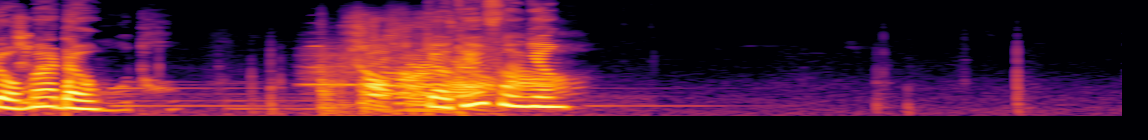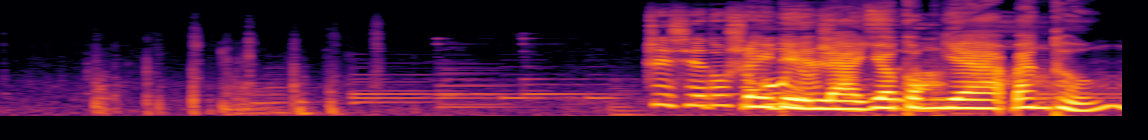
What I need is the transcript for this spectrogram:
Đồ ma đầu. Chào thiếu phu nhân. Đây đều là do công gia ban thưởng.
